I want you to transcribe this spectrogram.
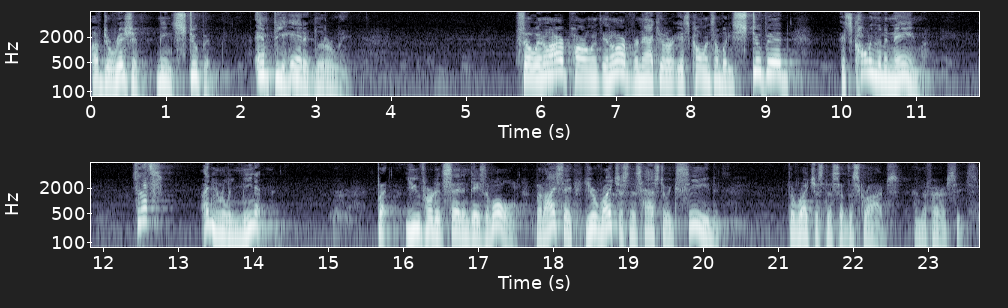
of derision, means stupid, empty headed, literally. So in our parlance, in our vernacular, it's calling somebody stupid, it's calling them a name. So that's, I didn't really mean it. But you've heard it said in days of old. But I say your righteousness has to exceed the righteousness of the scribes and the Pharisees.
